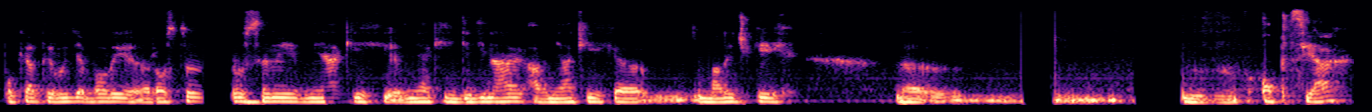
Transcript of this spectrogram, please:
pokiaľ tí ľudia boli roztrúsení v nejakých, v nejakých dedinách a v nejakých uh, maličkých uh, v obciach,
